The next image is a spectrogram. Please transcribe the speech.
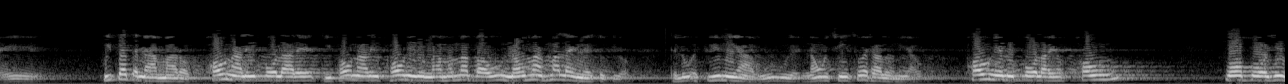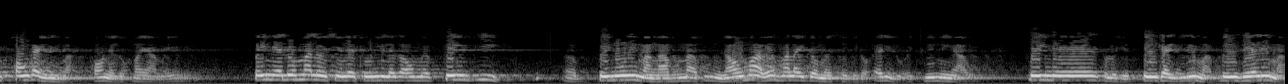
တယ်ဝိပဿနာမှာတော့ဖောင်းတာလေးပေါ်လာတယ်ဒီဖောင်းတာလေးဖောင်းနေလို့ငါမမှတ်ပါဘူးနောက်မှမှတ်လိုက်မယ်ဆိုပြီးတော့ဒီလိုအကျွေးမရဘူးတဲ့နောက်အချိန်ဆွဲထားလို့မရဘူးဖောင်းတယ်လို့ပေါ်လာရင်ဖောင်းပေါ်ပေါ်ချင်းဖောင်းကြိုက်လိမ့်မှာဖောင်းတယ်လို့မှတ်ရမယ်ပိန်တယ်လို့မှတ်လို့ရှိရင်လည်းထုံကြီးလည်းကောင်းမယ်ပိန်ကြီးပိန်လုံးလေးမှာငါမမှတ်ဘူးနောက်မှပဲမှတ်လိုက်တော့မယ်ဆိုပြီးတော့အဲ့ဒီလိုအကျွေးမရဘူး ပိန်တယ်ဆိုလို့ရှိရင်ပိန်ကြိုက်လေးမှာပိန်စဲလေးမှာ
